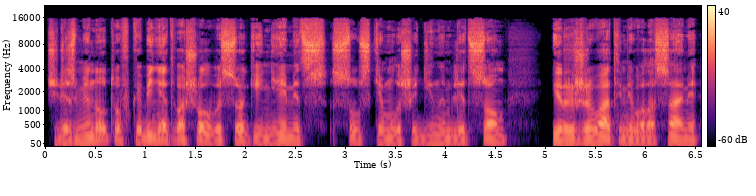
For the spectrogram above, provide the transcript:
Через минуту в кабинет вошел высокий немец с узким лошадиным лицом и рыжеватыми волосами,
